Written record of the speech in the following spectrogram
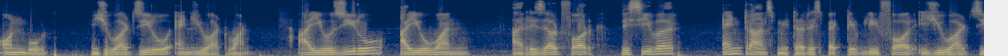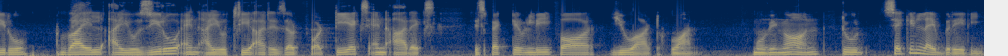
on board, UART 0 and UART 1. IO0, IO1 are reserved for receiver and transmitter respectively for UART 0 while IO0 and IO3 are reserved for TX and RX respectively for UART 1. Moving on to second library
